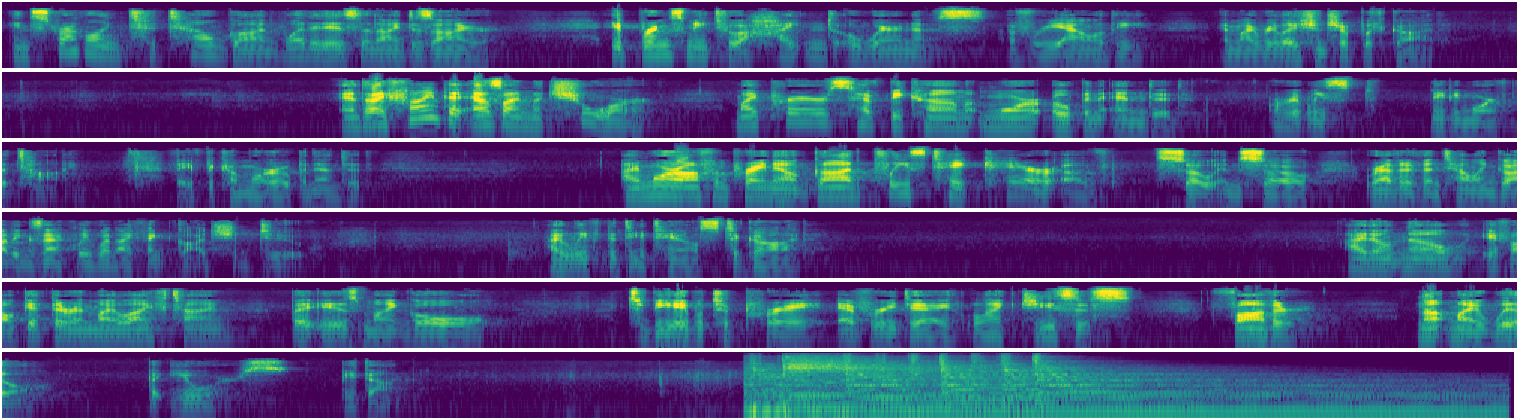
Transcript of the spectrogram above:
In struggling to tell God what it is that I desire, it brings me to a heightened awareness of reality and my relationship with God. And I find that as I mature, my prayers have become more open ended or at least maybe more of the time. They've become more open ended. I more often pray now, God, please take care of so and so, rather than telling God exactly what I think God should do. I leave the details to God. I don't know if I'll get there in my lifetime, but it is my goal to be able to pray every day like Jesus Father, not my will, but yours be done.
